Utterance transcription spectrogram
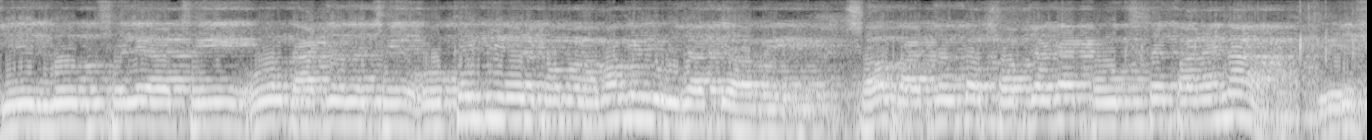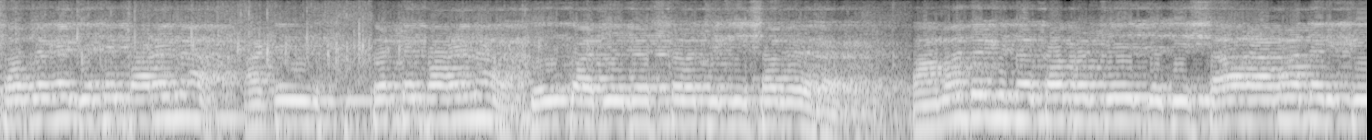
যে লোক ছেলে আছে, ওর গার্জেন আছে, ওকে বি এরকম আমাকে বি বোঝাতে হবে। সব গার্জেন তো সব জায়গায় পৌঁছতে পারে না, সব জায়গায় যেতে পারে না অ্যাটেন্ড করতে পারে না, কেউ কাজে ব্যস্ত আছে কি সব জায়গায়। আমাদেরকে দরকার পড়ছে যদি স্যার আমাদেরকে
